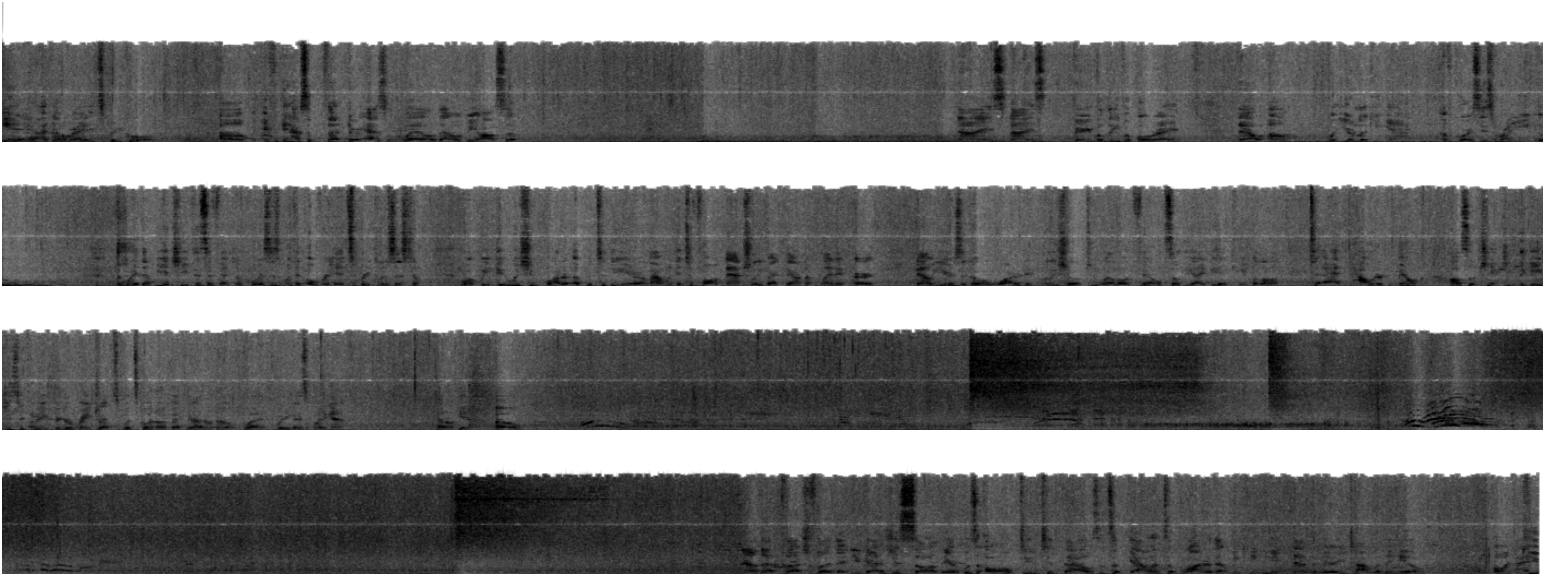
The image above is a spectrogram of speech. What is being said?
Yeah, I know, right? It's pretty cool. Um, if we can have some thunder as well, that would be awesome. Nice, nice. Very believable, right? Now, um, what you're looking at, of course, is rain. Ooh. The way that we achieve this effect, of course, is with an overhead sprinkler system. What we do is shoot water up into the air, allowing it to fall naturally back down to planet Earth. Now, years ago, water didn't really show up too well on film, so the idea came along to add powdered milk, also changing the gauges to create bigger raindrops. What's going on back here? I don't know. What? What are you guys pointing at? I don't get. Oh. Now that flash flood that you guys just saw there was all due to thousands of gallons of water that we keep hitting at the very top of the hill. On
